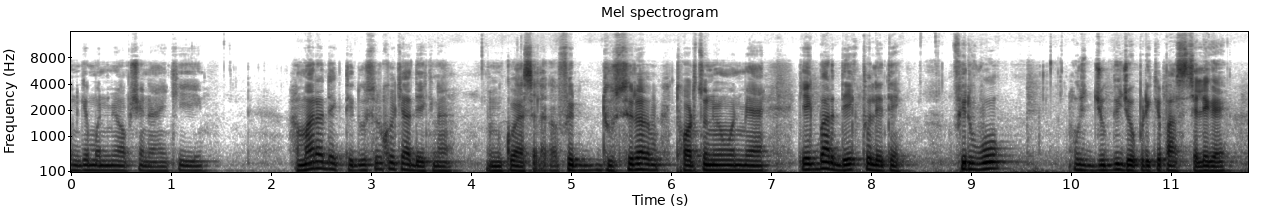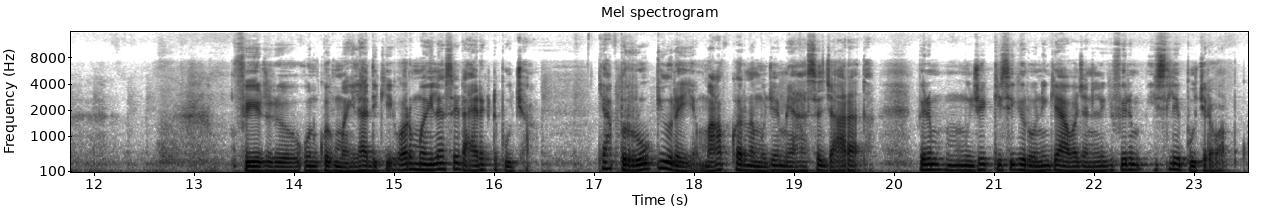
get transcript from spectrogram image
उनके मन में ऑप्शन आया कि हमारा देखते दूसरों को क्या देखना है? उनको ऐसा लगा। फिर दूसरा थॉट्स उनके मन में आया कि एक बार देख तो लेते। फिर वो उस झुग्गी झोपड़ी के पास चले गए। फिर उनको एक महिला दिखी और महिला से डायरेक्ट पूछा कि आप रो क्यों रही है? माफ़ करना, मुझे मैं यहाँ से जा रहा था। फिर मुझे किसी की रोने की आवाज़ आने लगी। फिर इसलिए पूछ रहा हूँ आपको।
